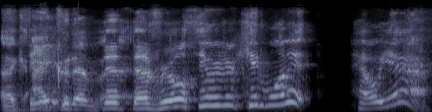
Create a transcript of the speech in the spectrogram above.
Like the, I could have. The, the real theater kid won it. Hell yeah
